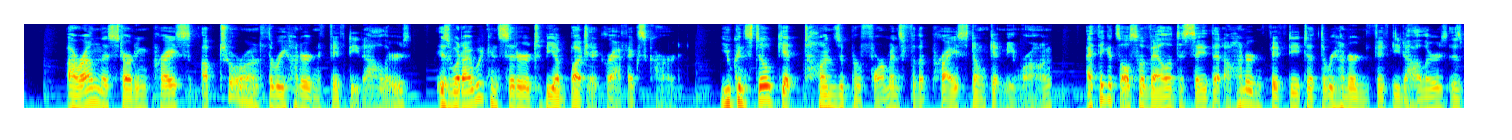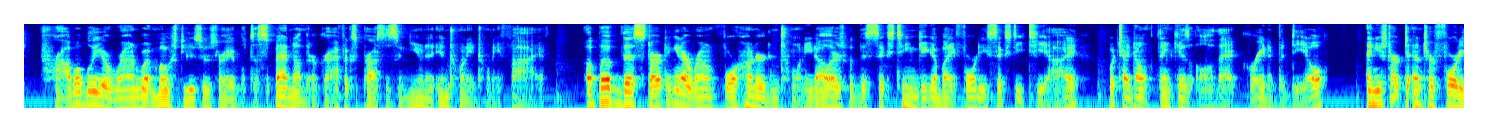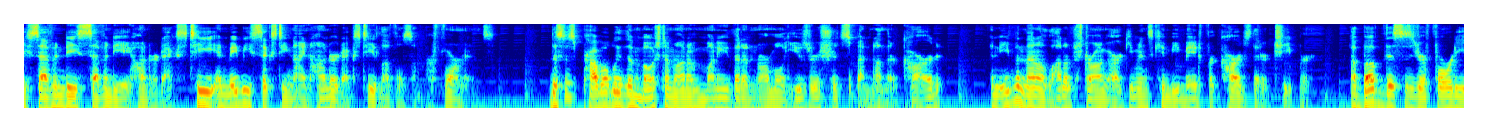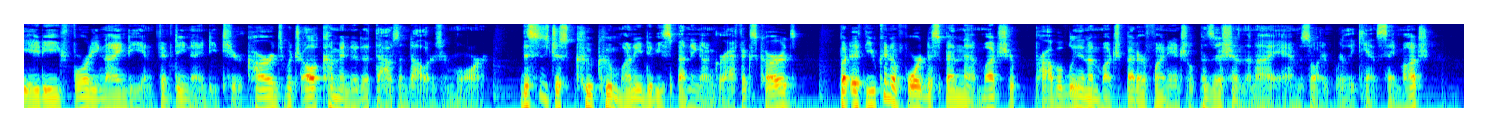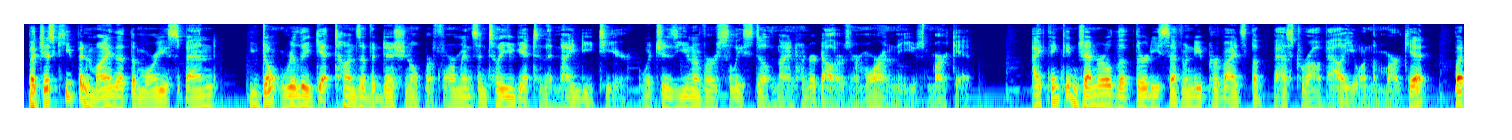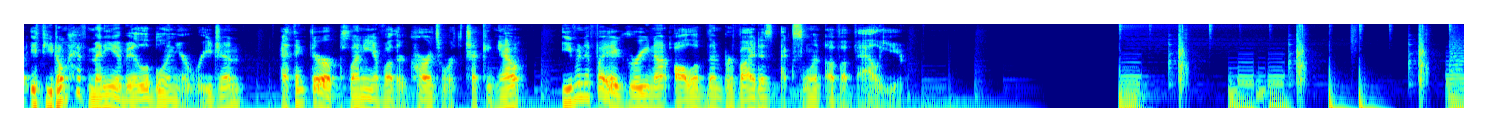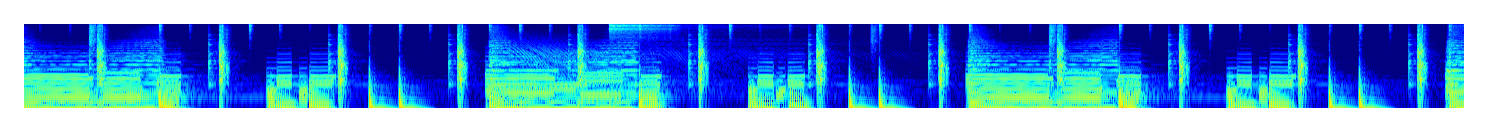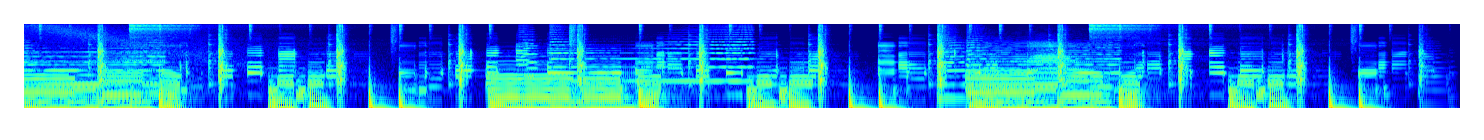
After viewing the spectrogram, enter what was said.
Around this starting price, up to around $350, is what I would consider to be a budget graphics card. You can still get tons of performance for the price, don't get me wrong. I think it's also valid to say that $150 to $350 is probably around what most users are able to spend on their graphics processing unit in 2025. Above this, starting at around $420 with the 16GB 4060 Ti, which I don't think is all that great of a deal, and you start to enter 4070, 7800 XT, and maybe 6900 XT levels of performance. This is probably the most amount of money that a normal user should spend on their card, and even then a lot of strong arguments can be made for cards that are cheaper. Above this is your 4080, 4090, and 5090 tier cards, which all come in at $1,000 or more. This is just cuckoo money to be spending on graphics cards, but if you can afford to spend that much, you're probably in a much better financial position than I am, so I really can't say much. But just keep in mind that the more you spend, you don't really get tons of additional performance until you get to the 90 tier, which is universally still $900 or more on the used market. I think in general the 3070 provides the best raw value on the market, but if you don't have many available in your region, I think there are plenty of other cards worth checking out even if I agree not all of them provide as excellent of a value.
